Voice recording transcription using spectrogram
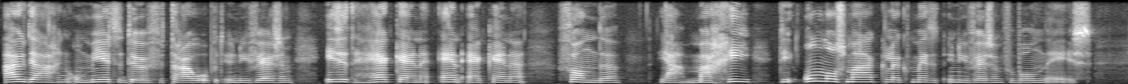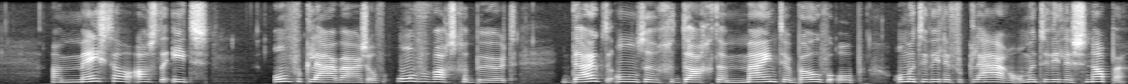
uitdaging om meer te durven vertrouwen op het universum is het herkennen en erkennen van de ja, magie die onlosmakelijk met het universum verbonden is. Meestal als er iets onverklaarbaars of onverwachts gebeurt, duikt onze gedachte, mind er bovenop om het te willen verklaren, om het te willen snappen.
